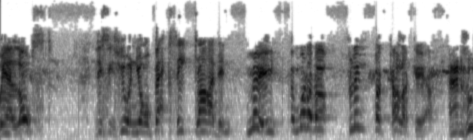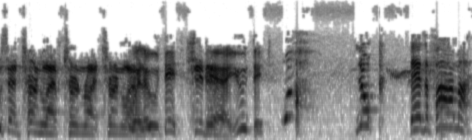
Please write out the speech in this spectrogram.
We're lost. This is you and your back seat driving. Me? And what about Flint McCullough here? And who said turn left, turn right, turn left? Well, who did? She did. Yeah, you did. What? Look, there's a farmer.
